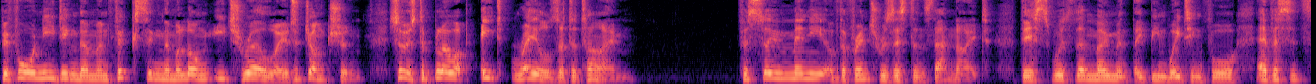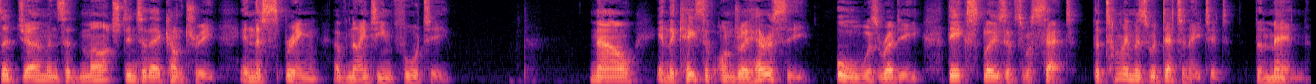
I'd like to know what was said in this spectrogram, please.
before kneading them and fixing them along each railway at a junction, so as to blow up eight rails at a time. For so many of the French resistance that night, this was the moment they'd been waiting for ever since the Germans had marched into their country in the spring of 1940. Now, in the case of Andre Hérissi, all was ready. The explosives were set, the timers were detonated, the men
